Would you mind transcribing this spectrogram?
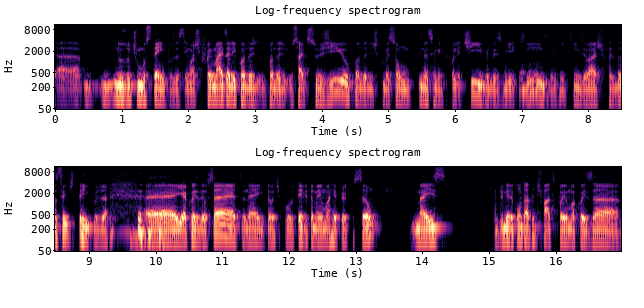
uh, nos últimos tempos, assim. Eu acho que foi mais ali quando, quando o site surgiu, quando a gente começou um financiamento coletivo em 2015, uhum. 2015, eu acho, faz bastante tempo já. uh, e a coisa deu certo, né? Então, tipo, teve também uma repercussão, mas o primeiro contato, de fato, foi uma coisa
